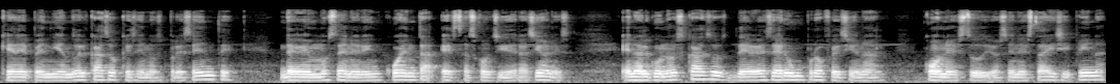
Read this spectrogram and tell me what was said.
que dependiendo del caso que se nos presente, debemos tener en cuenta estas consideraciones. En algunos casos debe ser un profesional con estudios en esta disciplina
